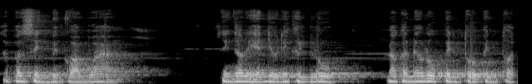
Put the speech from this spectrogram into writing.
ต่พระสิ่งเป็นความว่าง สิ่งที่เราเห็นอยู่นี่คือรูปเราก็นึกรูปเป็นตัวเป็นตน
